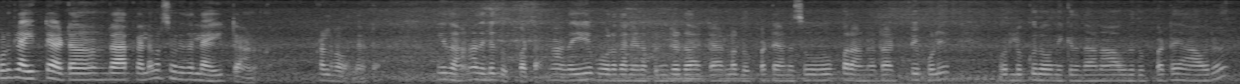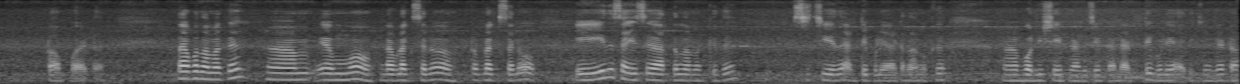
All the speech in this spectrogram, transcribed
കൂടി ലൈറ്റായിട്ട് ഡാർക്കല്ല കുറച്ച് കൂടി ഇത് ലൈറ്റാണ് കളർ വന്നിട്ട് ഇതാണ് അതിന്റെ ദുപ്പട്ട. അതേപോലെ തന്നെയാണ് പ്രിന്റഡ് ആയിട്ടുള്ള ദുപ്പട്ടയാണ്. സൂപ്പറാണ് കേട്ടോ. അടിപൊളി. ഒരു ലുക്ക് തോന്നിക്കുന്നതാണ് ആ ഒരു ദുപ്പട്ട ആ ഒരു ടോപ്പായിട്ട് അതപ്പോൾ നമുക്ക് എമ്മോ ഡബിൾ എക്സലോ ട്രിപ്പിൾ എക്സലോ ഏത് സൈസുകാർക്കും നമുക്കിത് സ്റ്റിച്ച് ചെയ്ത് അടിപൊളിയായിട്ട് നമുക്ക് ബോഡി ഷേപ്പിൽ അടിച്ചിട്ടാൽ അടിപൊളിയായിരിക്കും കേട്ടോ.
